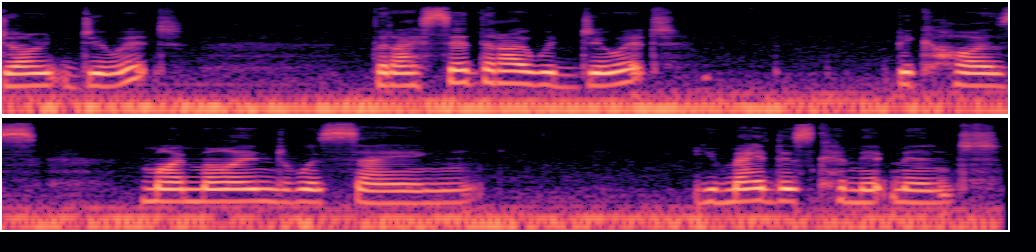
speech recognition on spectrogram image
Don't do it. But I said that I would do it because my mind was saying, You made this commitment.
